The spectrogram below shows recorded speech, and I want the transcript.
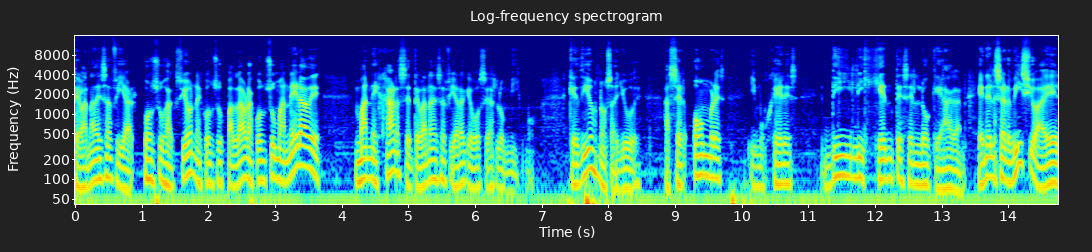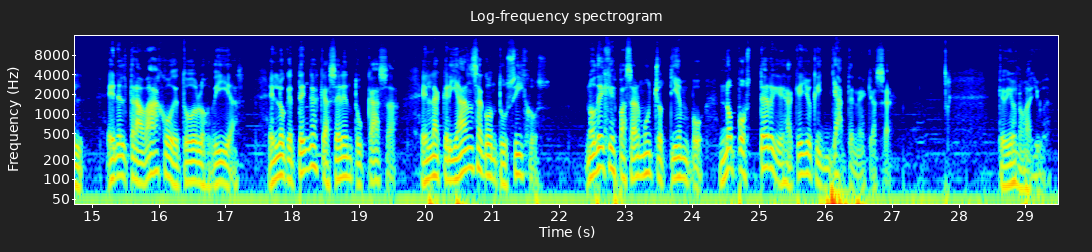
Te van a desafiar con sus acciones, con sus palabras, con su manera de manejarse, te van a desafiar a que vos seas lo mismo. Que Dios nos ayude a ser hombres y mujeres diligentes en lo que hagan, en el servicio a Él, en el trabajo de todos los días, en lo que tengas que hacer en tu casa, en la crianza con tus hijos. No dejes pasar mucho tiempo, no postergues aquello que ya tenés que hacer. Que Dios nos ayude.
